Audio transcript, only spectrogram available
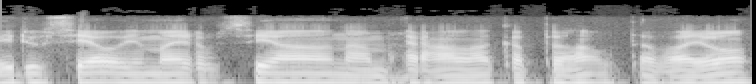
Tak, Oidusia, Ojmaj Rusia nám hrála kapela Otavajo.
